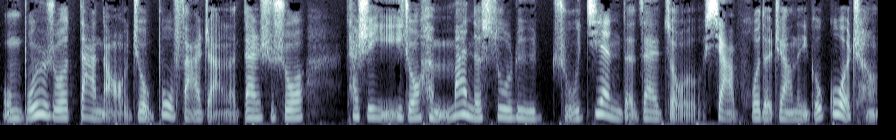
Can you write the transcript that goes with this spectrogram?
我们不是说大脑就不发展了，但是说。它是以一种很慢的速率，逐渐的在走下坡的这样的一个过程。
